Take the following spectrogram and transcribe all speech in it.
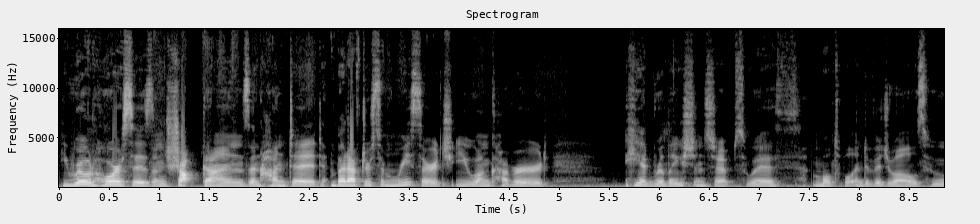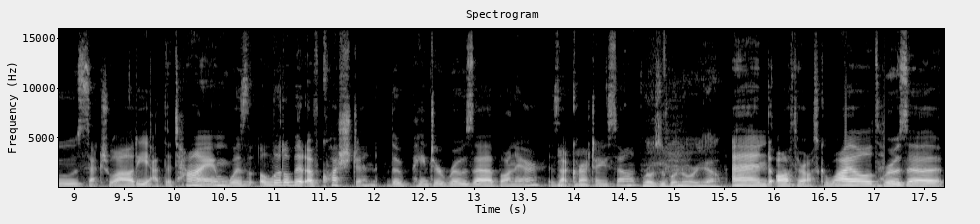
he rode horses and shot guns and hunted. But after some research, you uncovered he had relationships with multiple individuals whose sexuality at the time was a little bit of question. The painter Rosa Bonheur, is that mm-hmm. correct how you spell? Rosa Bonheur, yeah. And author Oscar Wilde. Rosa,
